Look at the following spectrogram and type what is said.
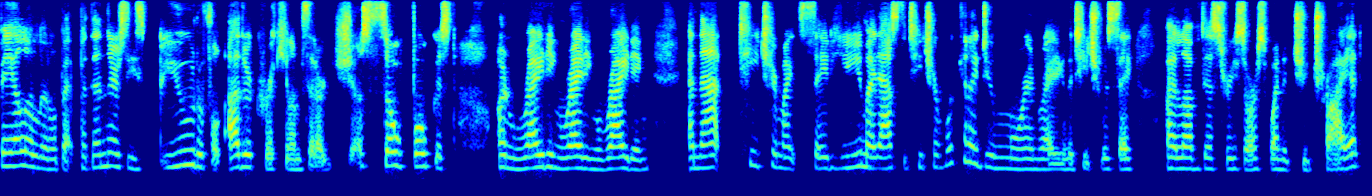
fail a little bit. But then there's these beautiful other curriculums that are just so focused on writing, writing, writing. And that teacher might say to you you might ask the teacher what can i do more in writing? The teacher would say i love this resource. Why don't you try it?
